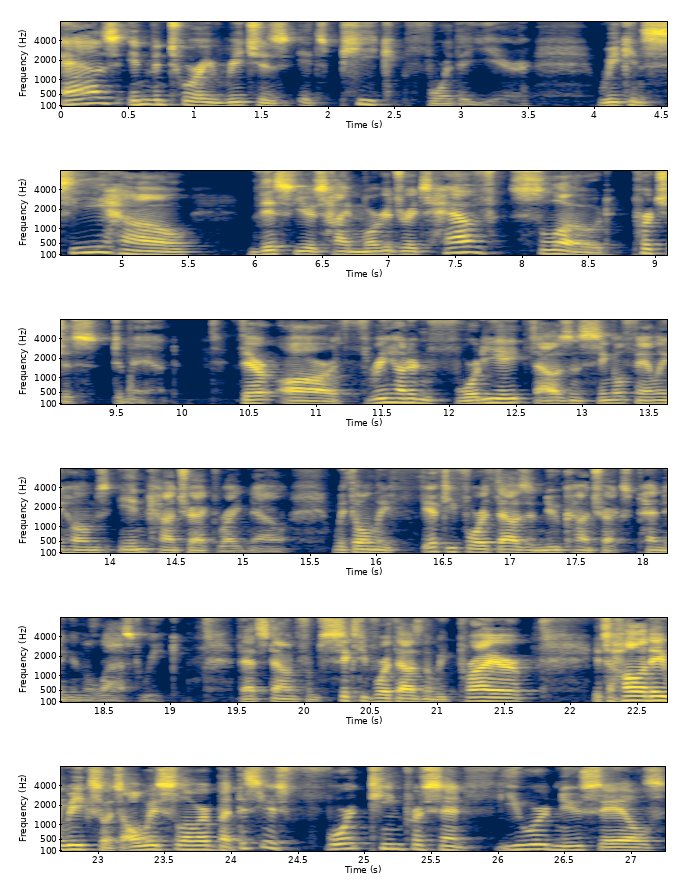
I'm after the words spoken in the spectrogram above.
as inventory reaches its peak for the year, we can see how this year's high mortgage rates have slowed purchase demand. There are 348,000 single family homes in contract right now, with only 54,000 new contracts pending in the last week. That's down from 64,000 the week prior. It's a holiday week, so it's always slower, but this year's 14% fewer new sales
